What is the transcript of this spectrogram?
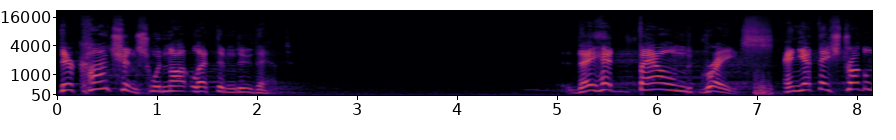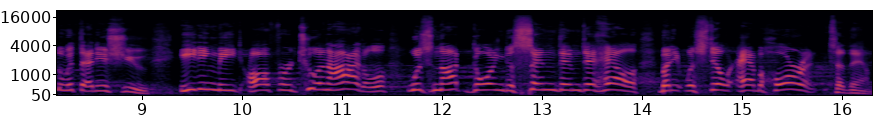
their conscience would not let them do that. They had found grace, and yet they struggled with that issue. Eating meat offered to an idol was not going to send them to hell, but it was still abhorrent to them.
